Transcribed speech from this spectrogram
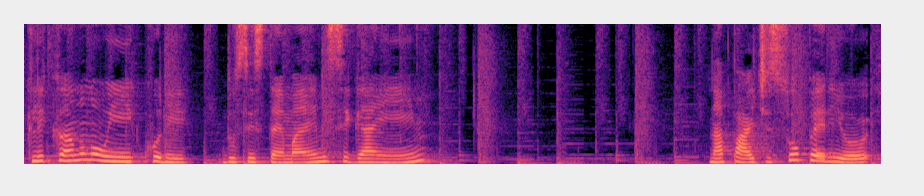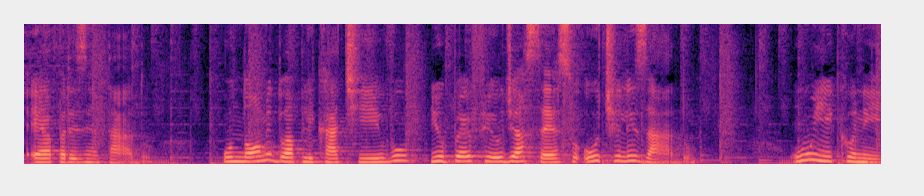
Clicando no ícone do sistema MCGAIM, na parte superior é apresentado o nome do aplicativo e o perfil de acesso utilizado, um ícone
